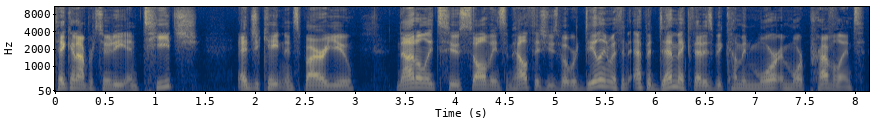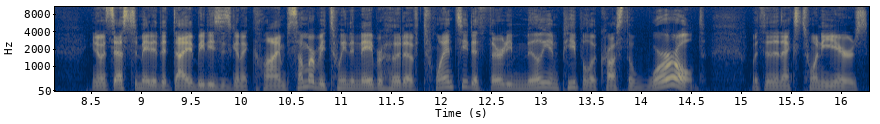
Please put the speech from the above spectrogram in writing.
take an opportunity and teach, educate, and inspire you, not only to solving some health issues, but we're dealing with an epidemic that is becoming more and more prevalent. You know, it's estimated that diabetes is going to climb somewhere between the neighborhood of 20 to 30 million people across the world within the next 20 years.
